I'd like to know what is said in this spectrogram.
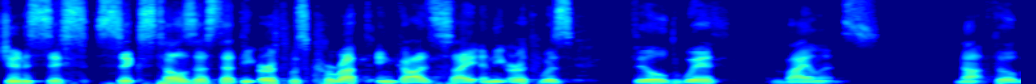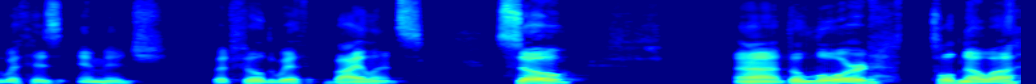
Genesis 6 tells us that the earth was corrupt in God's sight and the earth was filled with violence. Not filled with his image, but filled with violence. So, uh, the Lord told Noah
